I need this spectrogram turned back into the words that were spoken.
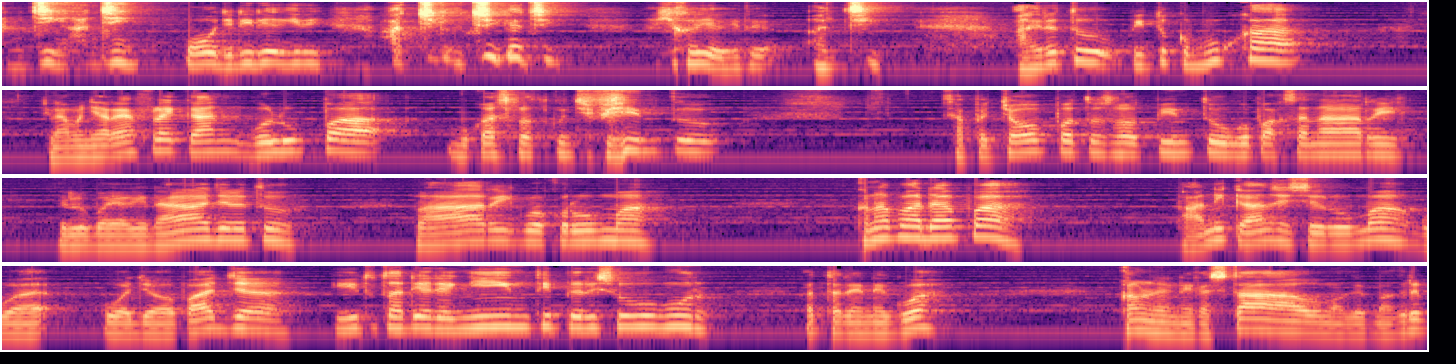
Anjing anjing. Oh jadi dia gini. Anjing anjing anjing. Ya kali ya gitu ya. Anjing. Akhirnya tuh pintu kebuka namanya refleks kan gue lupa buka slot kunci pintu. Sampai copot tuh slot pintu gue paksa narik ya lu bayangin aja deh tuh lari gue ke rumah. Kenapa ada apa? Panik kan sisi rumah gue gua jawab aja. Itu tadi ada yang ngintip dari sumur kata nenek gue kan nenek kasih tahu maghrib maghrib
